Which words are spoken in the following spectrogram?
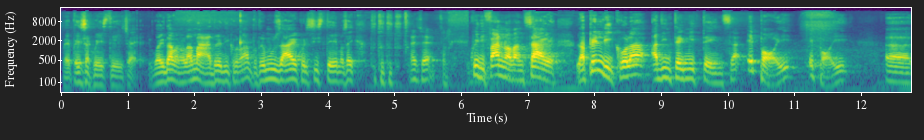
Beh, pensa a questi, cioè, guardavano la madre e dicono, ah, potremmo usare quel sistema, sai, tutto, tutto, tutto. Eh certo. Quindi fanno avanzare la pellicola ad intermittenza e poi, e poi eh,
